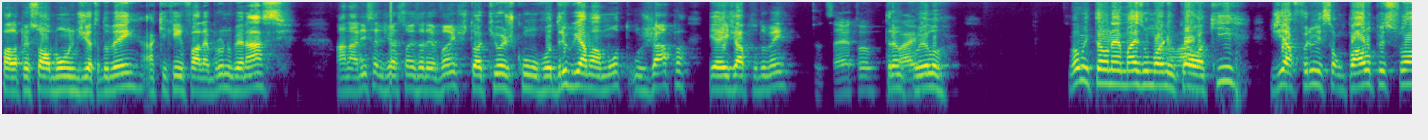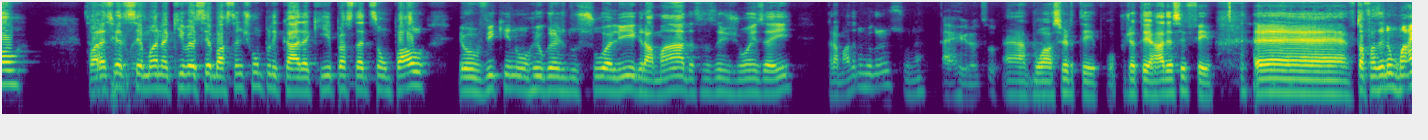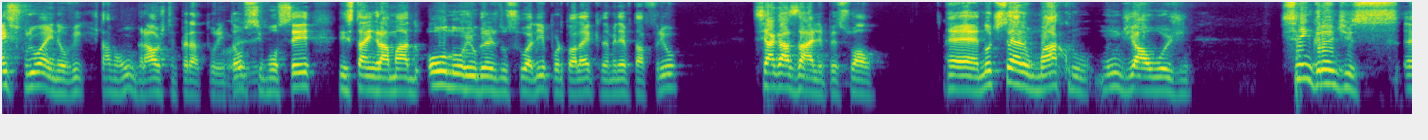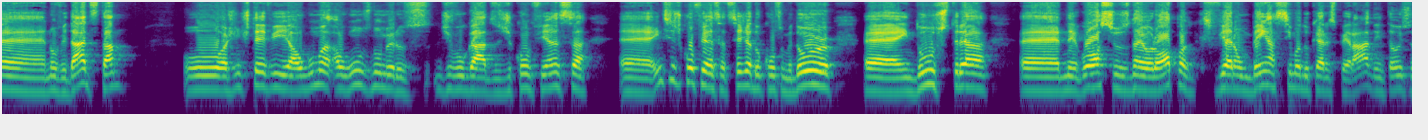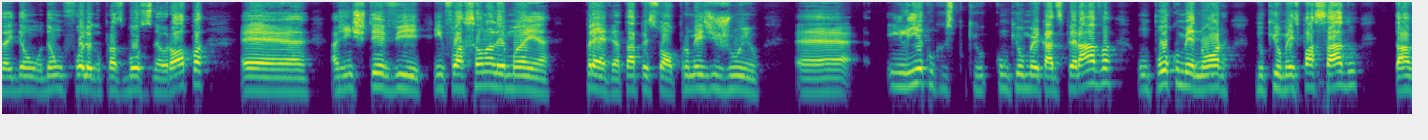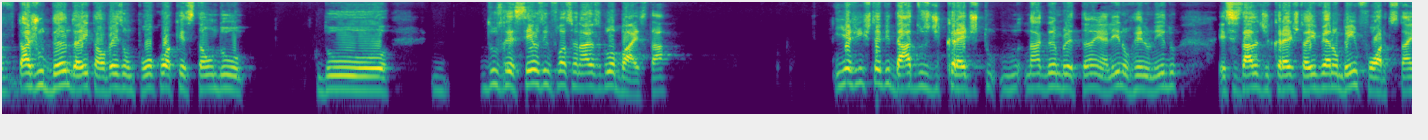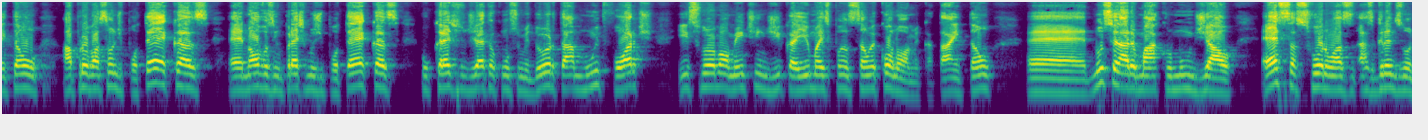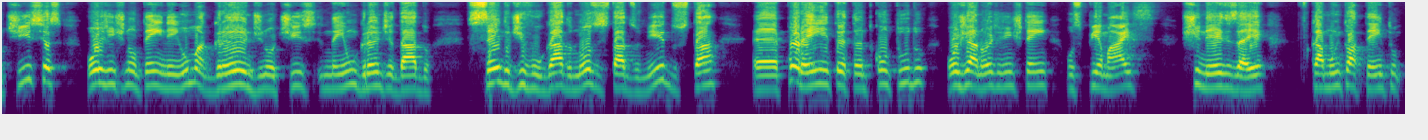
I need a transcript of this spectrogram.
Fala pessoal, bom dia, tudo bem? Aqui quem fala é Bruno Benassi, analista de ações da Levante. Estou aqui hoje com o Rodrigo Yamamoto, o Japa. E aí, Japa, tudo bem? Tudo certo? Tranquilo. Vai. Vamos então, né? Mais um Morning Call aqui. Dia frio em São Paulo, pessoal. Parece que essa semana aqui vai ser bastante complicada aqui para a cidade de São Paulo. Eu vi que no Rio Grande do Sul ali, Gramado, essas regiões aí, Gramado no Rio Grande do Sul, né? É, Rio Grande do Sul. Ah, boa, acertei. Pô, podia ter errado, ia ser feio. É, tá fazendo mais frio ainda. Eu vi que estava um grau de temperatura. Então, Hoje. se você está em Gramado ou no Rio Grande do Sul ali, Porto Alegre, também deve estar frio, se agasalhe, pessoal. É, noticiário macro mundial hoje, sem grandes é, novidades, tá? O, a gente teve alguma, alguns números divulgados de confiança, é, índice de confiança, seja do consumidor, é, indústria, é, negócios na Europa que vieram bem acima do que era esperado, então isso aí deu um, deu um fôlego para as bolsas na Europa. É, a gente teve inflação na Alemanha prévia, tá, pessoal, para o mês de junho, é, em linha com o com que o mercado esperava, um pouco menor do que o mês passado, tá, ajudando aí talvez um pouco a questão do, do dos receios inflacionários globais, tá? E a gente teve dados de crédito na Grã-Bretanha, ali no Reino Unido. Esses dados de crédito aí vieram bem fortes, tá? Então, aprovação de hipotecas, é, novos empréstimos de hipotecas, o crédito direto ao consumidor tá muito forte. Isso normalmente indica aí uma expansão econômica, tá? Então, é, no cenário macro mundial, essas foram as, as grandes notícias. Hoje a gente não tem nenhuma grande notícia, nenhum grande dado sendo divulgado nos Estados Unidos, tá? É, porém, entretanto, contudo, hoje à noite a gente tem os PMIs chineses aí, ficar muito atento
